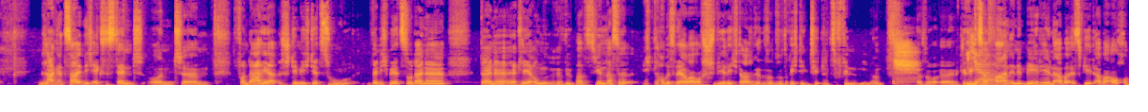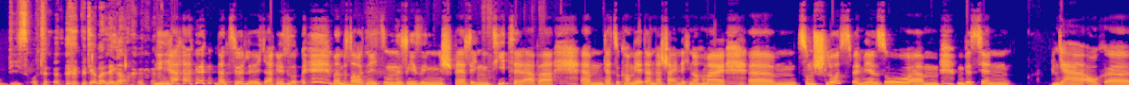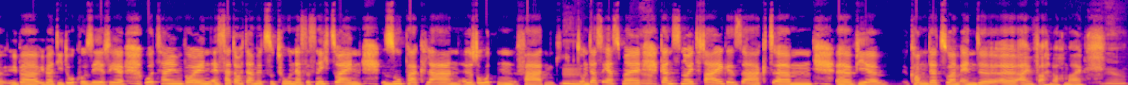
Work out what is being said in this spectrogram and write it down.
lange Zeit nicht existent. Und ähm, von daher stimme ich dir zu. Wenn ich mir jetzt so deine deine Erklärung Revue passieren lasse, ich glaube, es wäre aber auch schwierig, da so, so einen richtigen Titel zu finden. Ne? Also äh, Gerichtsverfahren ja. in den Medien, aber es geht aber auch um dies und äh, wird ja immer länger. Ja, natürlich. Also man braucht nicht so einen riesigen, sperrigen Titel, aber ähm, dazu kommen wir dann wahrscheinlich nochmal ähm, zum Schluss, wenn wir so ähm, ein bisschen ja auch äh, über über die Doku-Serie urteilen wollen. Es hat auch damit zu tun, dass es nicht so einen super klaren äh, roten Faden gibt. Mhm. Und das erstmal ja. ganz neutral gesagt. Ähm, äh, wir kommen dazu am Ende äh, einfach nochmal. Ja.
